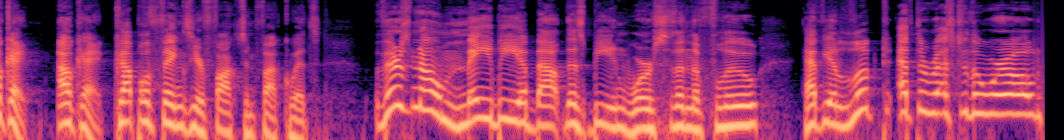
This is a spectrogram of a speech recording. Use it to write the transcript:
Okay, okay. Couple things here, Fox and Fuckwits. There's no maybe about this being worse than the flu. Have you looked at the rest of the world,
